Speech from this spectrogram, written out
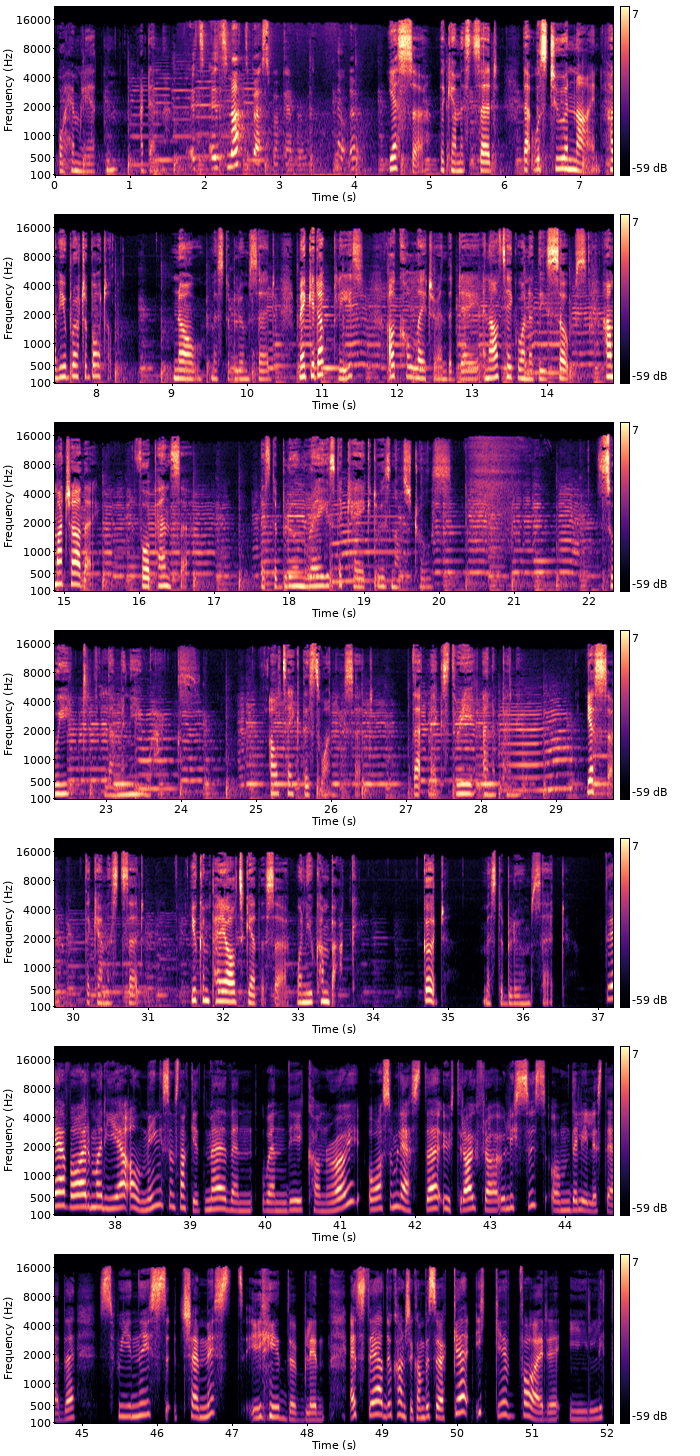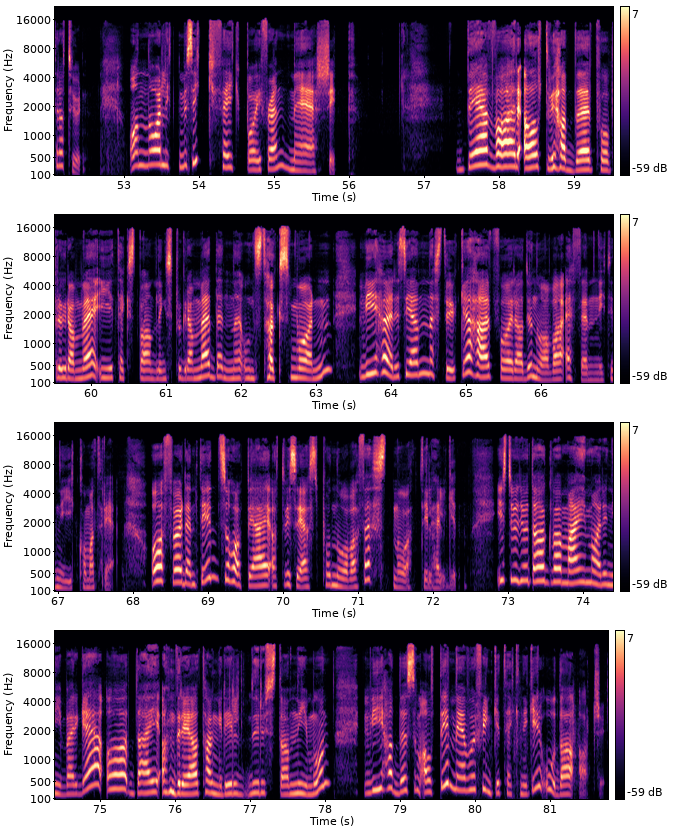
Og hemmeligheten er denne. It's, it's not the best book ever. No, no. Yes, sir, the chemist said. That was two and nine. Have you brought a bottle? No, Mr. Bloom said. Make it up, please. I'll call later in the day and I'll take one of these soaps. How much are they? Four pence, sir. Mr. Bloom raised a cake to his nostrils. Sweet, lemony wax. I'll take this one, he said. That makes three and a penny. Yes, sir, the chemist said. You can pay all together, sir, when you come back. Good, Mr. Bloom said. Det var Marie Alming som snakket med Wendy Conroy, og som leste utdrag fra Ulysses om det lille stedet Sweeney's Chemist i Dublin. Et sted du kanskje kan besøke, ikke bare i litteraturen. Og nå litt musikk. Fake Boyfriend med Ship. Det var alt vi hadde på programmet i tekstbehandlingsprogrammet denne onsdagsmorgenen. Vi høres igjen neste uke her på Radio Nova FM 99,3. Og før den tid så håper jeg at vi ses på Novafest nå til helgen. I studio i dag var meg, Mari Nyberget, og deg, Andrea Tangrild Rustad Nymoen. Vi hadde som alltid med vår flinke tekniker Oda Archer.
